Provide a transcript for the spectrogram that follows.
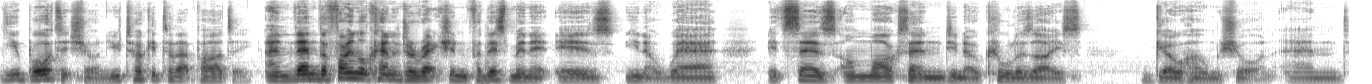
you bought it, Sean, you took it to that party. And then the final kind of direction for this minute is, you know, where it says on Mark's end, you know, cool as ice, go home, Sean, and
